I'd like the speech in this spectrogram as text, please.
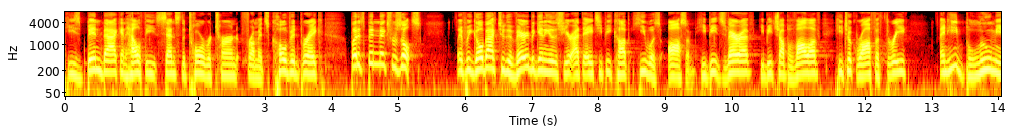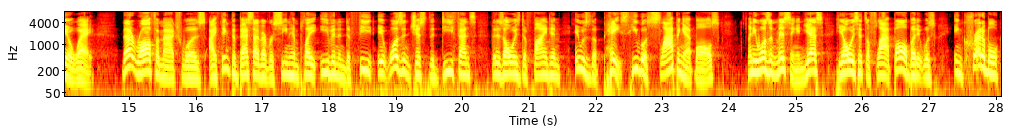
He's been back and healthy since the tour returned from its COVID break, but it's been mixed results. If we go back to the very beginning of this year at the ATP Cup, he was awesome. He beat Zverev, he beat Shapovalov, he took Rafa 3 and he blew me away. That Rafa match was, I think, the best I've ever seen him play, even in defeat. It wasn't just the defense that has always defined him, it was the pace. He was slapping at balls and he wasn't missing. And yes, he always hits a flat ball, but it was incredible.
